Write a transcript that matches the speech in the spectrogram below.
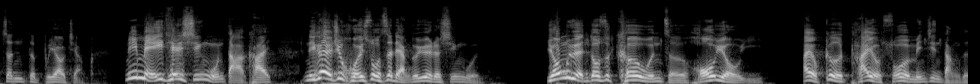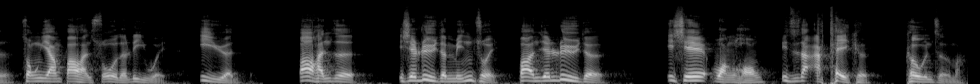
真的不要讲。你每一天新闻打开，你可以去回溯这两个月的新闻，永远都是柯文哲、侯友谊，还有各还有所有民进党的中央，包含所有的立委、议员，包含着一些绿的名嘴，包含一些绿的一些网红，一直在 attack 柯文哲嘛。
